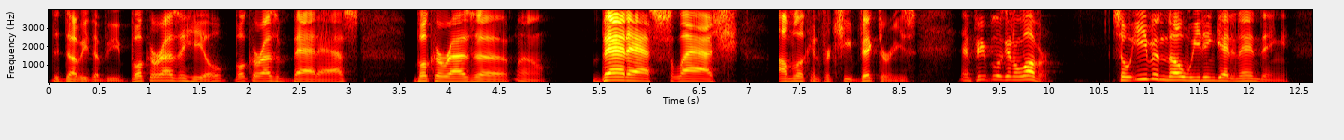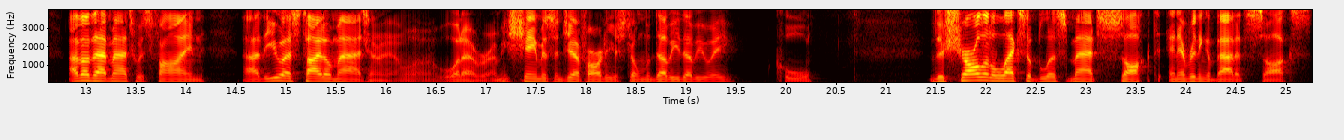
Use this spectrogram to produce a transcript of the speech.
the WWE. Book her as a heel, book her as a badass, book her as a, well, badass slash I'm looking for cheap victories, and people are going to love her. So even though we didn't get an ending, I thought that match was fine. Uh, the U.S. title match, I mean, whatever. I mean, Sheamus and Jeff Hardy are still in the WWE. Cool. The Charlotte Alexa Bliss match sucked, and everything about it sucks.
